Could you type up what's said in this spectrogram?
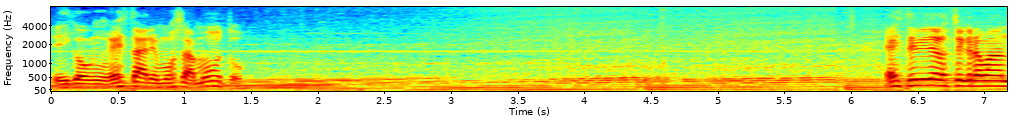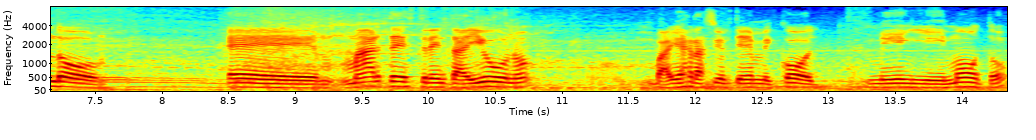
Y con esta hermosa moto. Este video lo estoy grabando eh, martes 31. Vaya ración tiene mi, mi moto.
